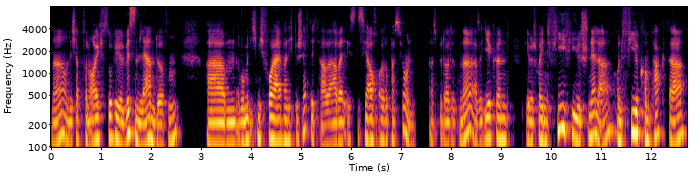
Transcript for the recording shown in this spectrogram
Ne? Und ich habe von euch so viel Wissen lernen dürfen, ähm, womit ich mich vorher einfach nicht beschäftigt habe. Aber es ist ja auch eure Passion. Das bedeutet, ne, also ihr könnt dementsprechend viel, viel schneller und viel kompakter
